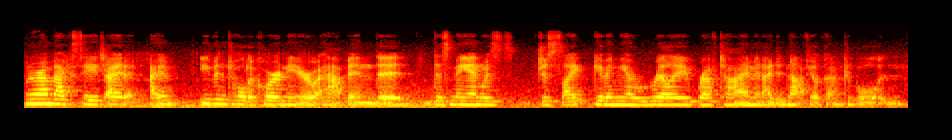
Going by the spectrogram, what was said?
Went around backstage, I, had, I even told a coordinator what happened, that this man was just like giving me a really rough time and I did not feel comfortable and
